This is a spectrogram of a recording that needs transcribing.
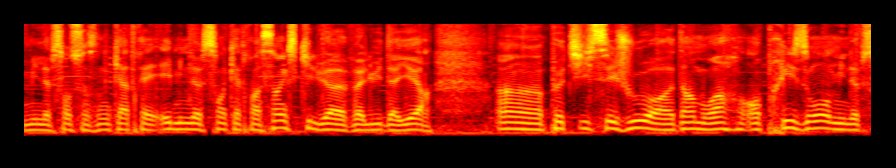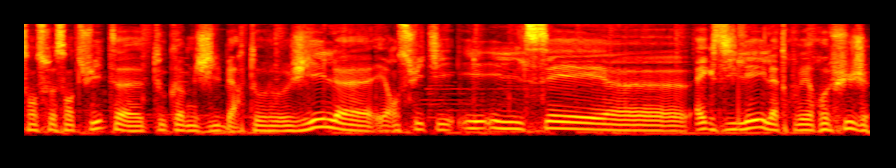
1964 et 1985, ce qui lui a valu d'ailleurs un petit séjour d'un mois en prison en 1968, euh, tout comme Gilberto Gil. Et ensuite, il, s'est exilé, il a trouvé refuge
